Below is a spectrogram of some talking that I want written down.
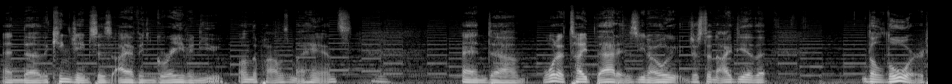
And uh, the King James says, I have engraven you on the palms of my hands. And um, what a type that is, you know, just an idea that the Lord,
